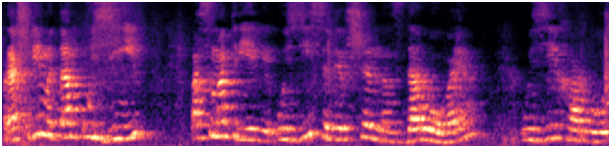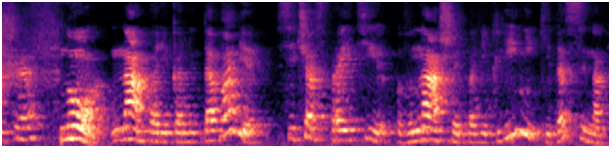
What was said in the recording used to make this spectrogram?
Прошли мы там УЗИ, посмотрели. УЗИ совершенно здоровая, УЗИ хорошая. Но нам порекомендовали сейчас пройти в нашей поликлинике, да, сына,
